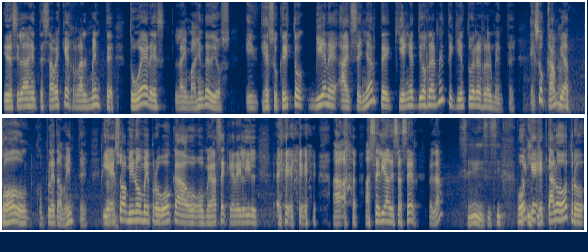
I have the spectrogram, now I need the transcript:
Y decirle a la gente, sabes que realmente tú eres la imagen de Dios y Jesucristo viene a enseñarte quién es Dios realmente y quién tú eres realmente. Eso cambia todo completamente. Y eso a mí no me provoca o, me hace querer ir a, hacer y a deshacer, ¿verdad? Sí, sí, sí. Porque está lo otro.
